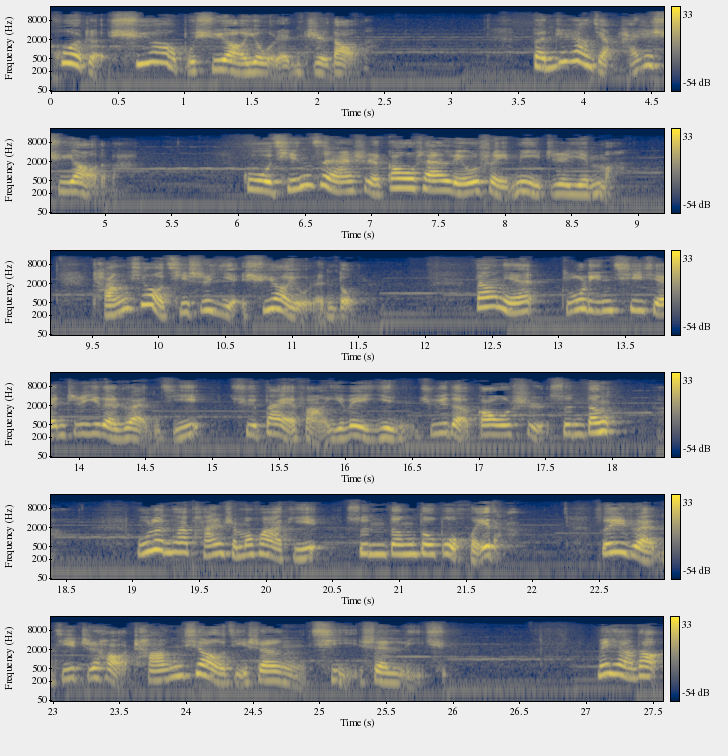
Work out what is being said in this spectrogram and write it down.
或者需要不需要有人知道呢？本质上讲还是需要的吧。古琴自然是高山流水觅知音嘛，长啸其实也需要有人懂。当年竹林七贤之一的阮籍去拜访一位隐居的高士孙登啊，无论他谈什么话题，孙登都不回答，所以阮籍只好长啸几声，起身离去。没想到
